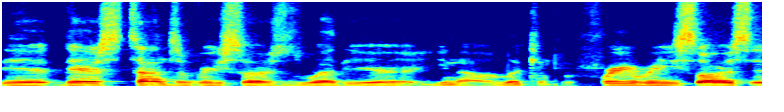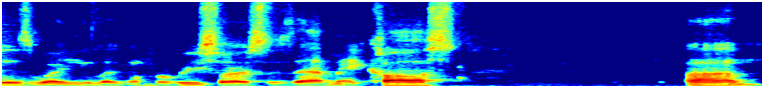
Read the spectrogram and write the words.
it, there's tons of resources whether you're you know looking for free resources whether you're looking for resources that may cost um,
